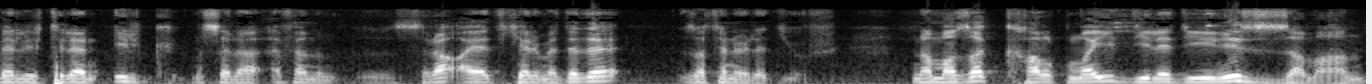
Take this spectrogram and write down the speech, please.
belirtilen ilk mesela efendim e, sıra ayet-i kerimede de zaten öyle diyor. Namaza kalkmayı dilediğiniz zaman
